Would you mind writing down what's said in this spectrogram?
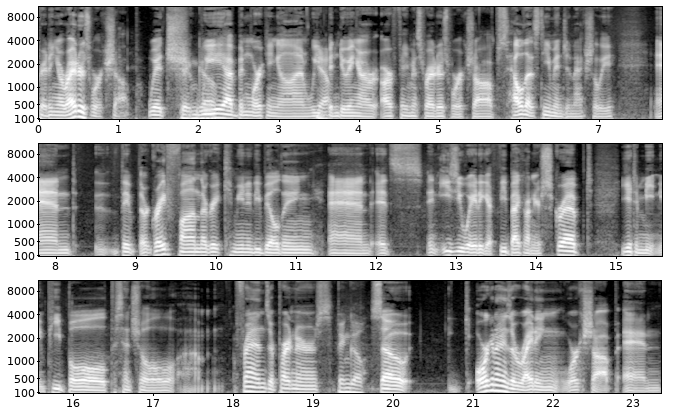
creating a writer's workshop, which Bingo. we have been working on. We've been doing our, our famous writers' workshops, held at Steam Engine actually. And they, they're great fun, they're great community building, and it's an easy way to get feedback on your script. You get to meet new people, potential um, friends or partners. Bingo. So organize a writing workshop and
